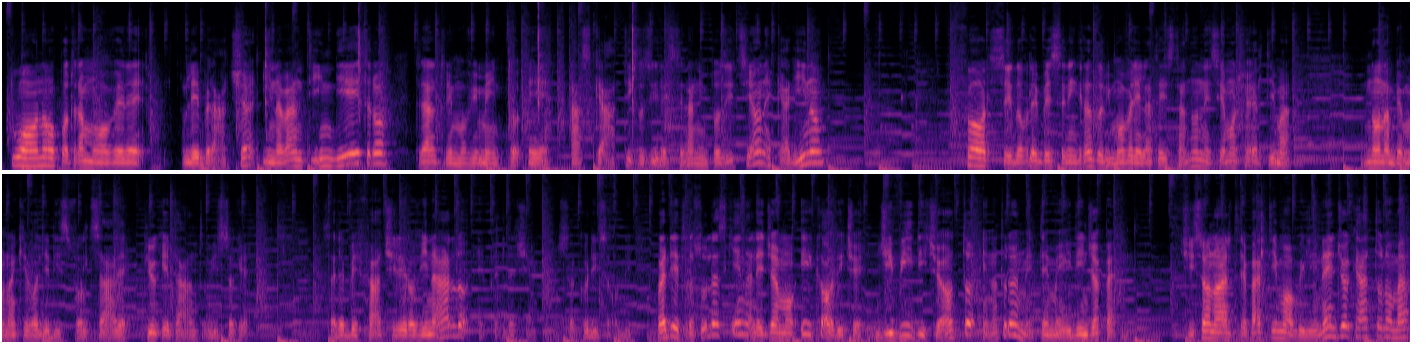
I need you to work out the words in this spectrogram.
tuono potrà muovere le braccia in avanti e indietro, tra l'altro in movimento e a scatti, così resteranno in posizione, carino. Forse dovrebbe essere in grado di muovere la testa, non ne siamo certi, ma non abbiamo neanche voglia di sforzare più che tanto, visto che sarebbe facile rovinarlo e perderci anche un sacco di soldi. Qua dietro sulla schiena leggiamo il codice GB18 e naturalmente Made in Japan. Ci sono altre parti mobili nel giocattolo ma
